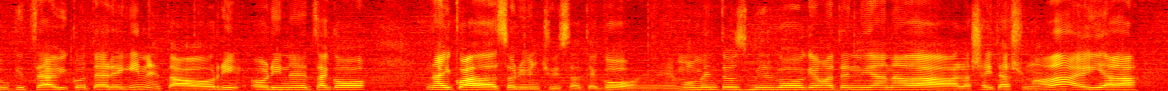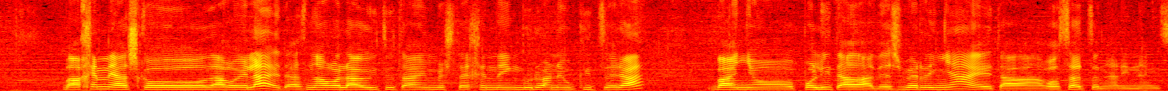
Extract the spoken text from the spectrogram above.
eukitzea bikotearekin, eta hori, hori niretzako nahikoa da zoriontsu izateko. E, momentuz Bilbok ematen diana da lasaitasuna da, egia da ba, jende asko dagoela eta ez nagoela ohituta inbeste jende inguruan eukitzera, baino polita da desberdina eta gozatzen ari naiz.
